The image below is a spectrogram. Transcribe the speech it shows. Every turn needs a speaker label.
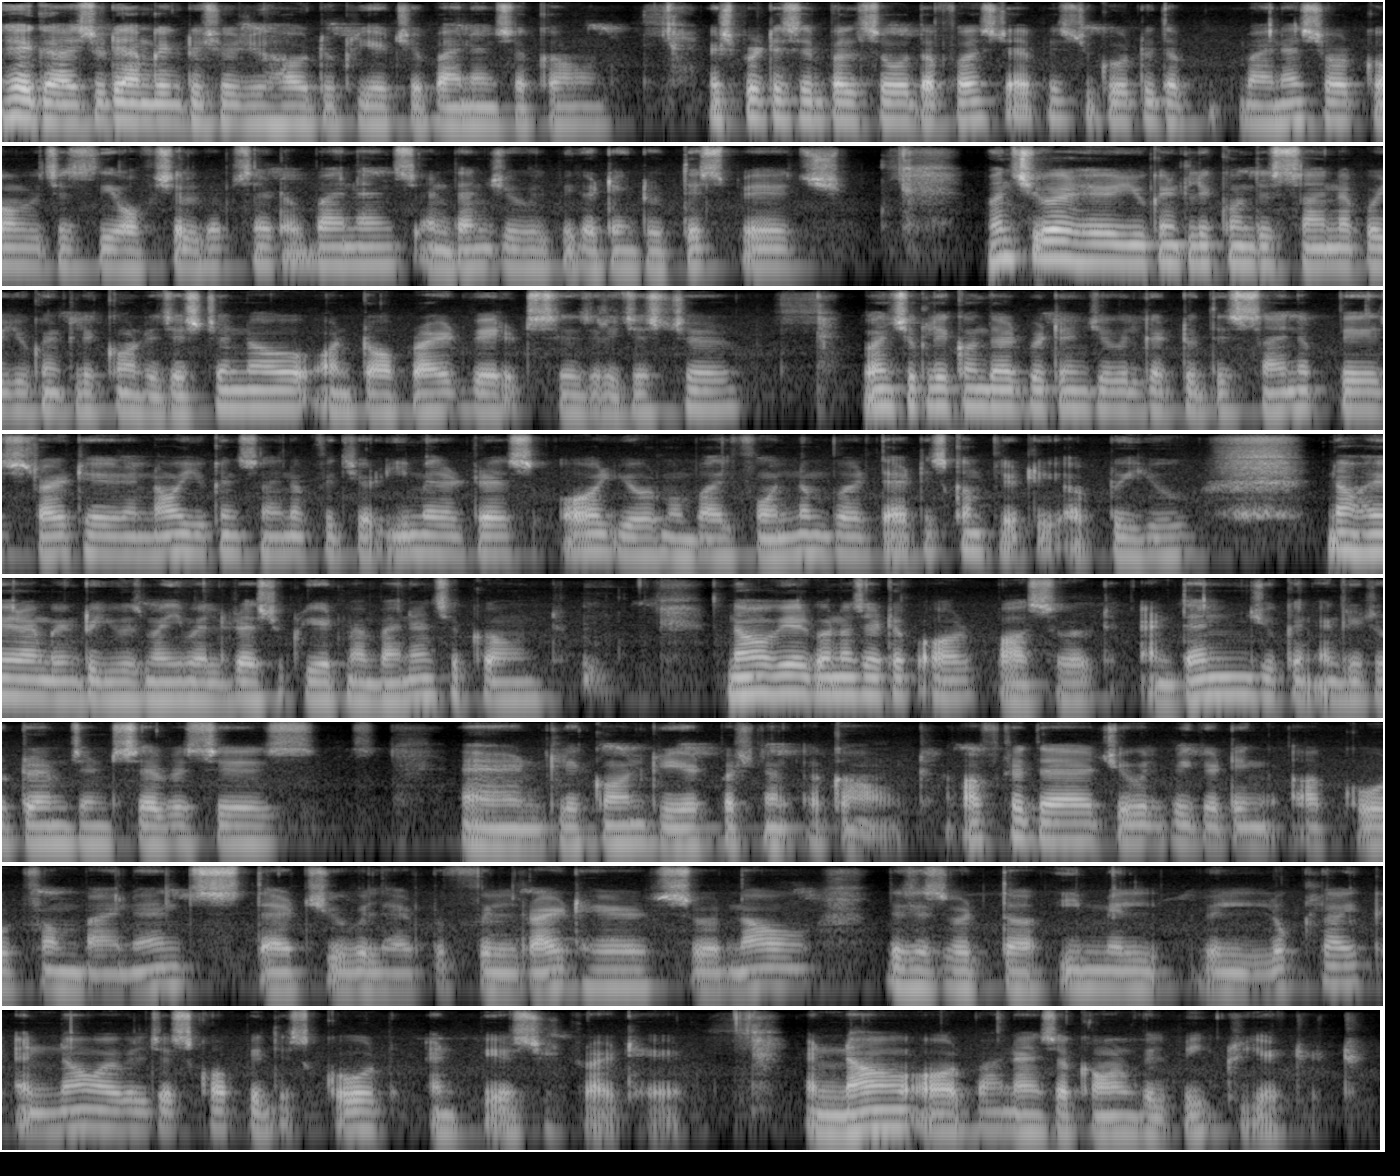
Speaker 1: Hey guys, today I'm going to show you how to create your Binance account. It's pretty simple. So the first step is to go to the binance.com which is the official website of Binance and then you will be getting to this page. Once you are here, you can click on this sign up or you can click on register now on top right where it says register. Once you click on that button, you will get to this sign up page right here and now you can sign up with your email address or your mobile phone number. That is completely up to you. Now here I'm going to use my email address to create my Binance account. Now we are gonna set up our password and then you can agree to terms and services and click on create personal account. After that you will be getting a code from Binance that you will have to fill right here. So now this is what the email will look like and now I will just copy this code and paste it right here and now our Binance account will be created.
